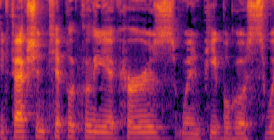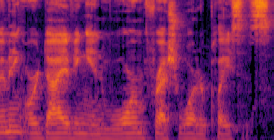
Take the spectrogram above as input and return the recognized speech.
Infection typically occurs when people go swimming or diving in warm freshwater places.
